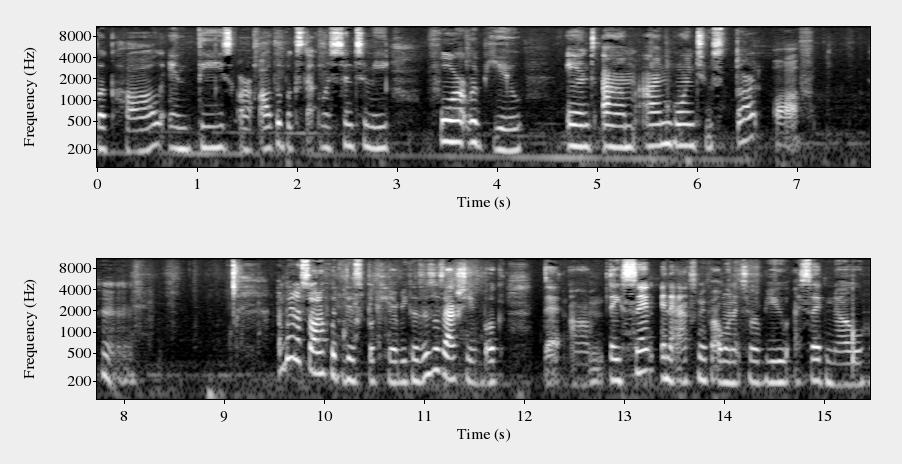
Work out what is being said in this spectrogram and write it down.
book haul and these are all the books that were sent to me for review. And um, I'm going to start off, hmm, I'm going to start off with this book here because this is actually a book that um, they sent and asked me if I wanted to review. I said no,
